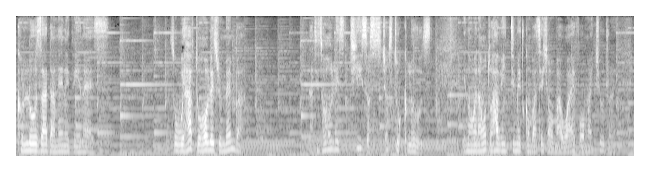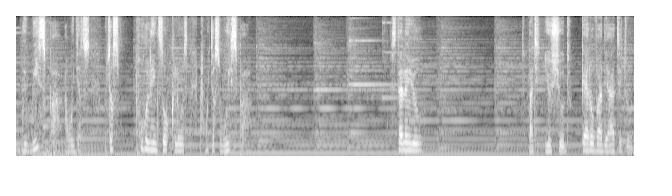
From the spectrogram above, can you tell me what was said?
closer than anything else. So we have to always remember that it's always Jesus is just too close. You know, when I want to have intimate conversation with my wife or my children, we whisper and we just we just pull in so close and we just whisper. It's telling you that you should get over the attitude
